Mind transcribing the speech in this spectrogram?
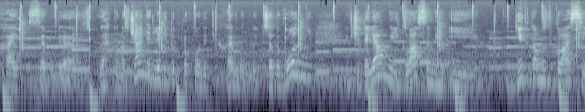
Хай все буде легко навчання для діток проходить, хай вони будуть задоволені і вчителями, і класами, і дітками в класі.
